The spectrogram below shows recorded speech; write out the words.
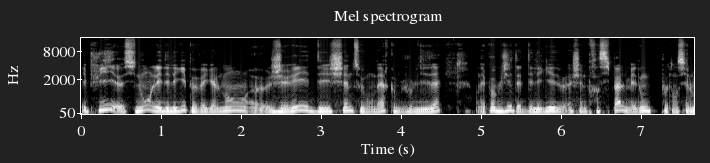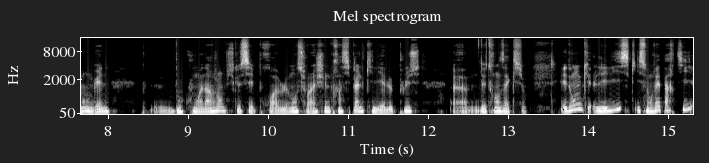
Et puis euh, sinon, les délégués peuvent également euh, gérer des chaînes secondaires, comme je vous le disais. On n'est pas obligé d'être délégué de la chaîne principale, mais donc potentiellement on gagne beaucoup moins d'argent puisque c'est probablement sur la chaîne principale qu'il y a le plus de transactions. Et donc les listes qui sont répartis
